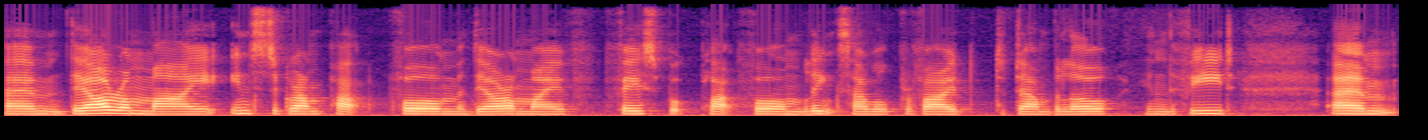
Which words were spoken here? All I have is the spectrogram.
Um, they are on my Instagram platform, they are on my Facebook platform. Links I will provide down below in the feed. Um,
